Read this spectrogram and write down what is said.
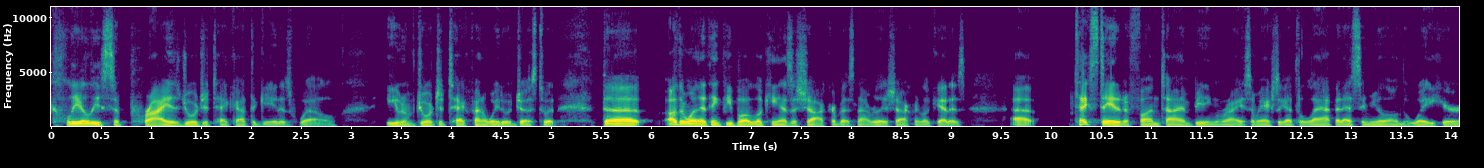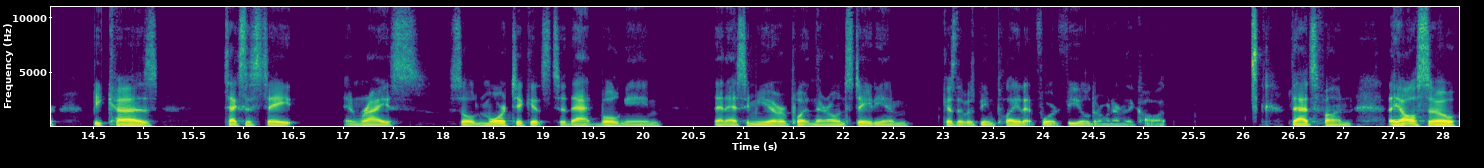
clearly surprised Georgia Tech out the gate as well. Even if Georgia Tech found a way to adjust to it, the other one I think people are looking as a shocker, but it's not really a shocker to look at is uh, State had a fun time beating Rice, and we actually got to laugh at SMU on the way here because Texas State and Rice sold more tickets to that bowl game than SMU ever put in their own stadium because it was being played at Ford Field or whatever they call it. That's fun. They also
